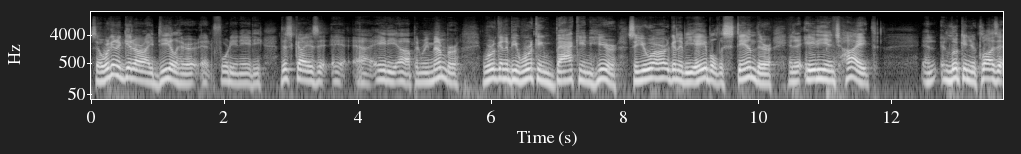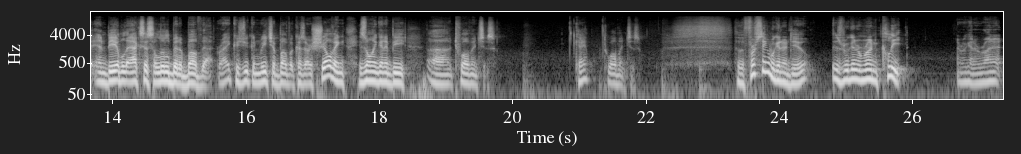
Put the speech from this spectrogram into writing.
So we're going to get our ideal here at 40 and 80. This guy is at uh, 80 up, and remember, we're going to be working back in here. So you are going to be able to stand there at an 80 inch height and, and look in your closet and be able to access a little bit above that, right? Because you can reach above it because our shelving is only going to be uh, 12 inches. Okay, 12 inches. So the first thing we're going to do is we're going to run cleat. And we're going to run it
